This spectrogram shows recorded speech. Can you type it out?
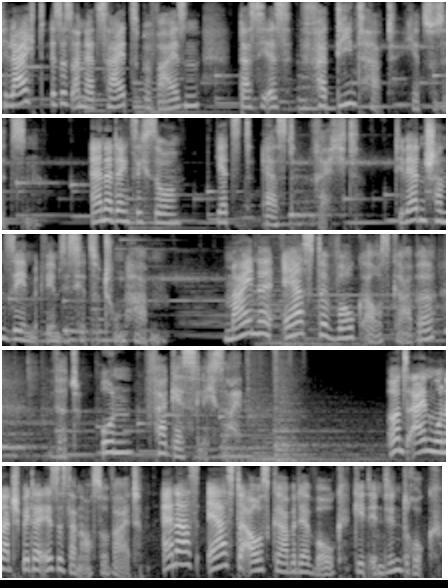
Vielleicht ist es an der Zeit zu beweisen, dass sie es verdient hat, hier zu sitzen. Anna denkt sich so, jetzt erst recht. Die werden schon sehen, mit wem sie es hier zu tun haben. Meine erste Vogue-Ausgabe wird unvergesslich sein. Und einen Monat später ist es dann auch soweit. Annas erste Ausgabe der Vogue geht in den Druck.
